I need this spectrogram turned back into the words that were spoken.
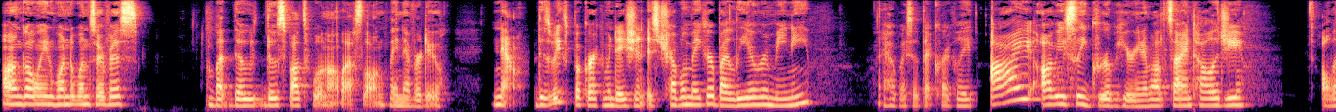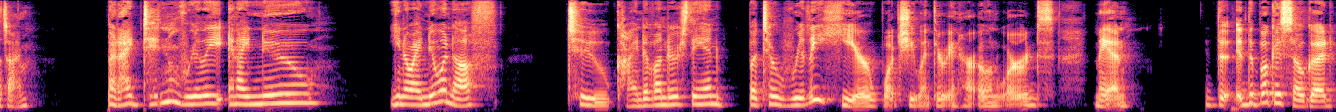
ongoing one to one service. But those, those spots will not last long. They never do. Now, this week's book recommendation is Troublemaker by Leah Remini. I hope I said that correctly. I obviously grew up hearing about Scientology all the time. But I didn't really, and I knew, you know, I knew enough to kind of understand, but to really hear what she went through in her own words, man, the the book is so good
